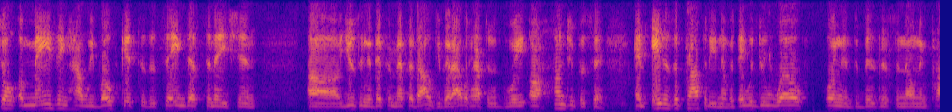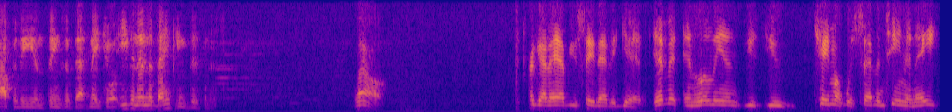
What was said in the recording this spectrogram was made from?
so amazing how we both get to the same destination uh, using a different methodology. But I would have to agree a hundred percent. And eight is a property number. They would do well going into business and owning property and things of that nature, or even in the banking business. Wow. I got to have you say that again. Emmett and Lillian, you you came up with 17 and 8.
